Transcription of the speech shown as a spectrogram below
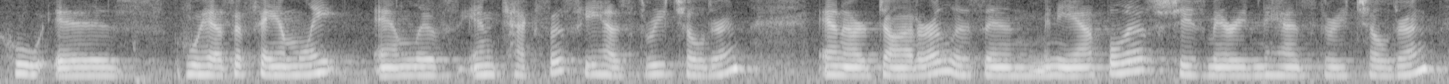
who is who has a family and lives in Texas. He has three children, and our daughter lives in Minneapolis. She's married and has three children.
